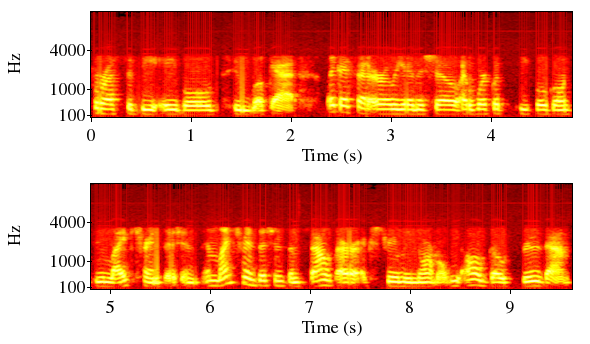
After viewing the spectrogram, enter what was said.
for us to be able to look at. Like I said earlier in the show, I work with people going through life transitions, and life transitions themselves are extremely normal. We all go through them.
